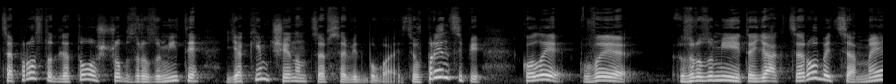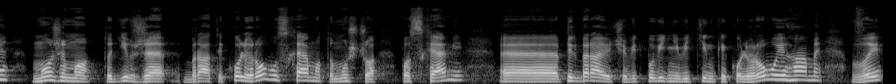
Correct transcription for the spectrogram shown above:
Це просто для того, щоб зрозуміти, яким чином це все відбувається. В принципі, коли ви зрозумієте, як це робиться, ми можемо тоді вже брати кольорову схему, тому що по схемі, е, підбираючи відповідні відтінки кольорової гами, ви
